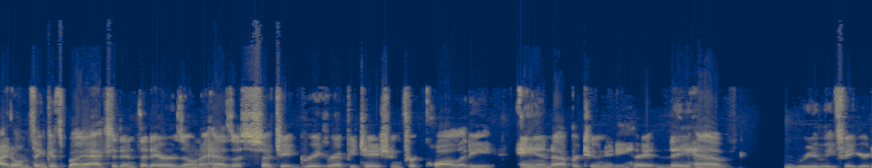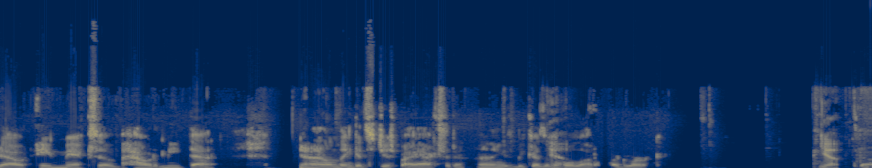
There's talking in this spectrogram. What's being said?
I don't think it's by accident that Arizona has a, such a great reputation for quality and opportunity. They, they have really figured out a mix of how to meet that. And I don't think it's just by accident. I think it's because of yeah. a whole lot of hard work. Yeah. So.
